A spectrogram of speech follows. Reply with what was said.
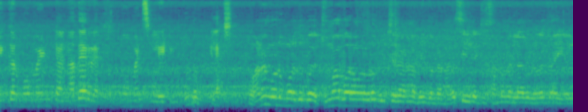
liquor movement and other movements relating to election பணம் கொண்டு போகிறது சும்மா போகிறவங்க கூட பிடிச்சிடறாங்க அப்படின்னு சொல்கிறாங்க அரசியல் கட்சி சம்மந்தம் இல்லாத விவசாயிகள்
